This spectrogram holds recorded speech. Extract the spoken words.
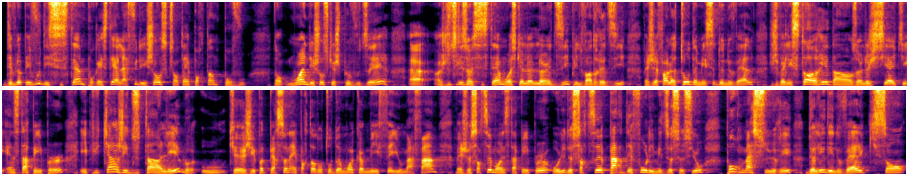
développez-vous des systèmes pour rester à l'affût des choses qui sont importantes pour vous. Donc, moi, une des choses que je peux vous dire, euh, j'utilise un système où est-ce que le lundi puis le vendredi, ben, je vais faire le tour de mes sites de nouvelles, je vais les storer dans un logiciel qui est Instapaper, et puis quand j'ai du temps libre ou que j'ai pas de personnes importantes autour de moi comme mes filles ou ma femme, ben, je vais sortir mon Instapaper au lieu de sortir par défaut les médias sociaux pour m'assurer de lire des nouvelles qui sont,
